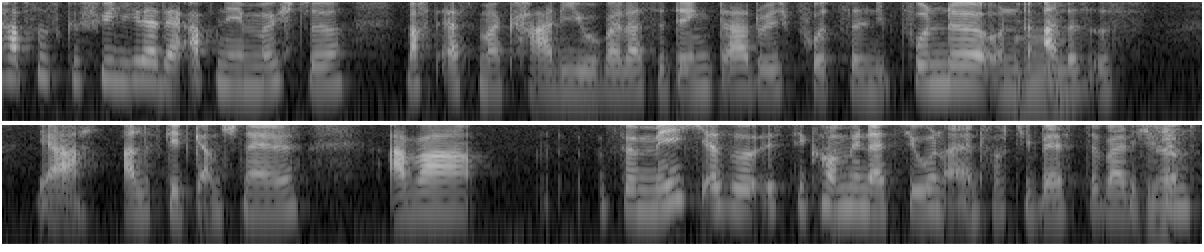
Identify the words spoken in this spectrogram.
habe so das Gefühl, jeder, der abnehmen möchte, macht erstmal Cardio, weil er so denkt, dadurch purzeln die Pfunde und Mhm. alles ist, ja, alles geht ganz schnell. Aber für mich, also ist die Kombination einfach die beste, weil ich Ja. finde,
